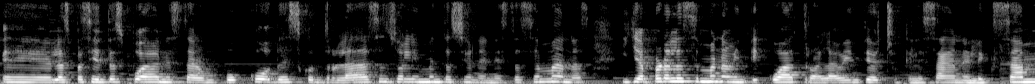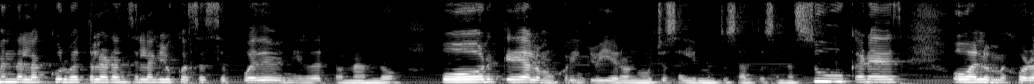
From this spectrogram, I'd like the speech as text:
eh, las pacientes puedan estar un poco descontroladas en su alimentación en estas semanas y ya para la semana 24 a la 28 que les hagan el examen de la curva de tolerancia a la glucosa se puede venir detonando porque a lo mejor incluyeron muchos alimentos altos en azúcares o a lo mejor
